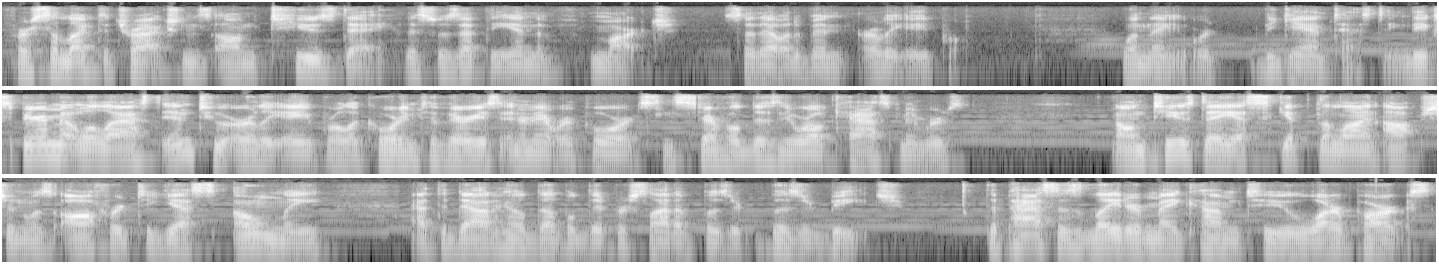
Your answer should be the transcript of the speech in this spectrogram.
for select attractions on Tuesday. This was at the end of March, so that would have been early April when they were began testing. The experiment will last into early April, according to various internet reports and several Disney World cast members. On Tuesday, a skip the line option was offered to guests only at the downhill double dipper slide of Blizzard, Blizzard Beach. The passes later may come to water parks,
